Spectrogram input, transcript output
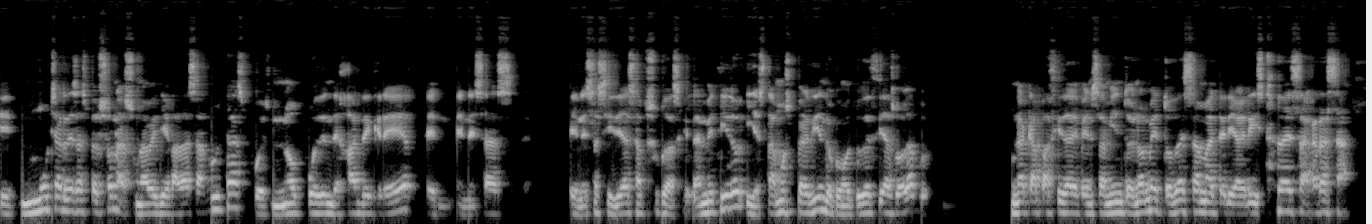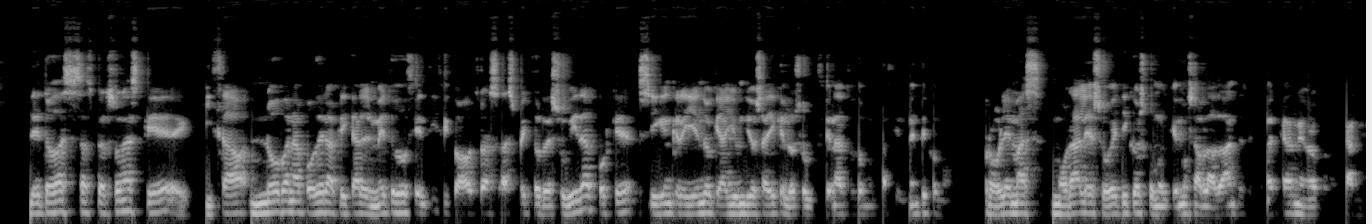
que muchas de esas personas, una vez llegadas adultas, pues no pueden dejar de creer en, esas, en esas ideas absurdas que le han metido y estamos perdiendo, como tú decías, Lola, pues, una capacidad de pensamiento enorme, toda esa materia gris, toda esa grasa de todas esas personas que quizá no van a poder aplicar el método científico a otros aspectos de su vida porque siguen creyendo que hay un Dios ahí que lo soluciona todo muy fácilmente, como problemas morales o éticos como el que hemos hablado antes de comer carne o no comer carne.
